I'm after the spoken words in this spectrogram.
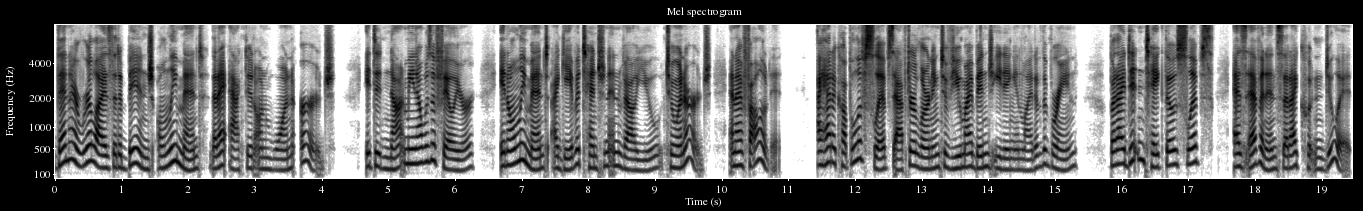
Then I realized that a binge only meant that I acted on one urge. It did not mean I was a failure. It only meant I gave attention and value to an urge, and I followed it. I had a couple of slips after learning to view my binge eating in light of the brain, but I didn't take those slips as evidence that I couldn't do it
